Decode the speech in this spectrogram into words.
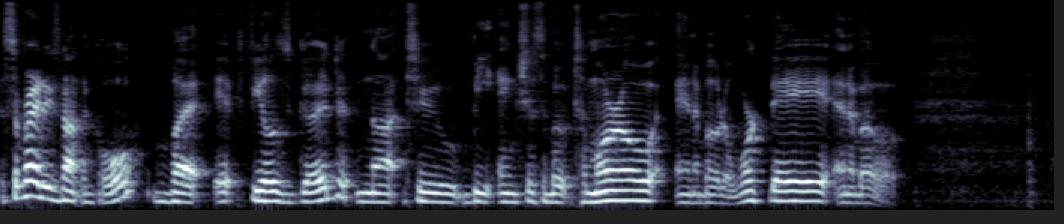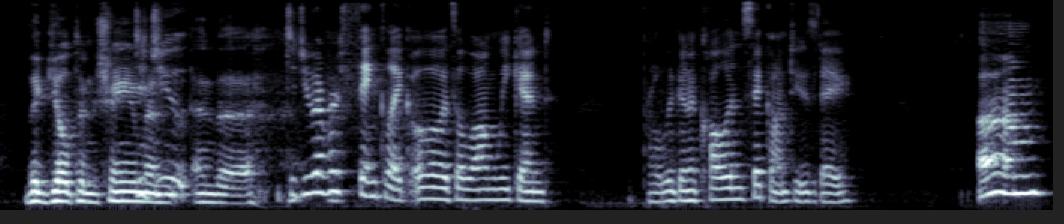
Sobriety is not the goal, but it feels good not to be anxious about tomorrow and about a work day and about the guilt and shame Did and, you- and the Did you ever think like, oh, it's a long weekend. Probably gonna call in sick on Tuesday. um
